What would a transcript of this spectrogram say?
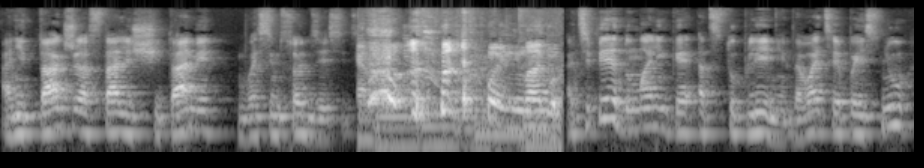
они также остались счетами 810. А теперь одно маленькое отступление. Давайте я поясню,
